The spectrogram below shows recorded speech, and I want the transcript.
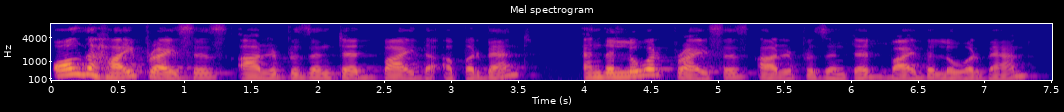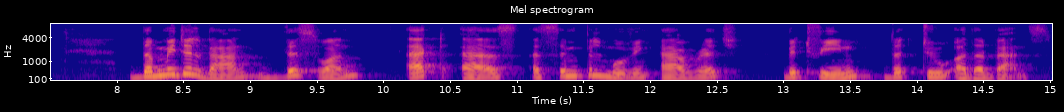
all the high prices are represented by the upper band and the lower prices are represented by the lower band. The middle band, this one, act as a simple moving average between the two other bands.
